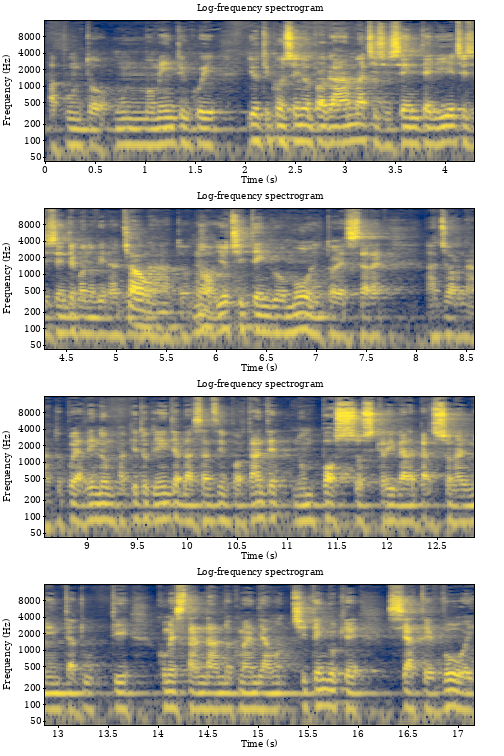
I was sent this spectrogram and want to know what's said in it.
appunto un momento in cui io ti consegno il programma, ci si sente lì e ci si sente quando viene aggiornato. No, esatto. io ci tengo molto a essere aggiornato. Poi avendo un pacchetto clienti abbastanza importante non posso scrivere personalmente a tutti come sta andando, come andiamo. Ci tengo che siate voi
